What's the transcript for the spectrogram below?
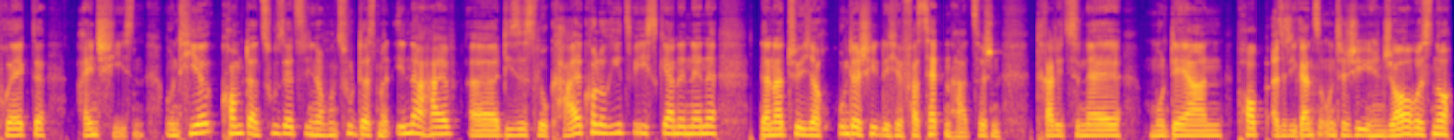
Projekte einschießen. Und hier kommt dann zusätzlich noch hinzu, dass man innerhalb äh, dieses Lokalkolorits, wie ich es gerne nenne, dann natürlich auch unterschiedliche Facetten hat zwischen traditionell, modern, Pop, also die ganzen unterschiedlichen Genres noch.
